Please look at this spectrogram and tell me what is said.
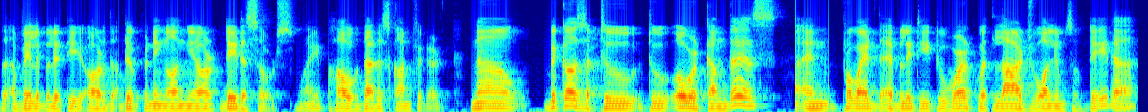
the availability or the, depending on your data source, right? How that is configured. Now, because to, to overcome this and provide the ability to work with large volumes of data,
